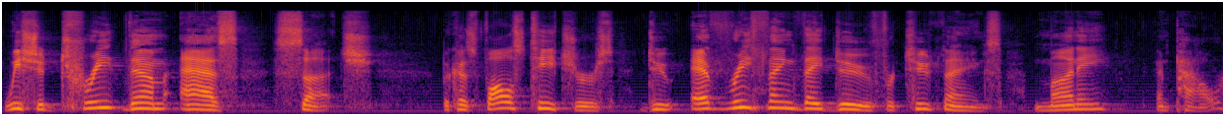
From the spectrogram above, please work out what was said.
we should treat them as such because false teachers do everything they do for two things money and power.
